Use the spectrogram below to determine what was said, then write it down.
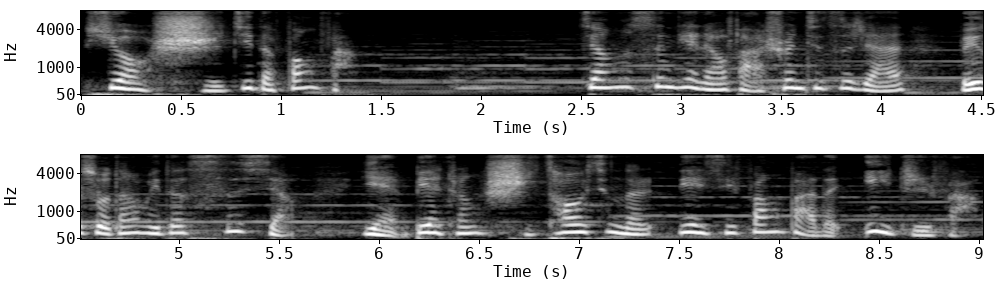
需要实际的方法，将森田疗法顺其自然、为所当为的思想演变成实操性的练习方法的意志法，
